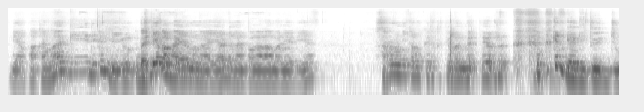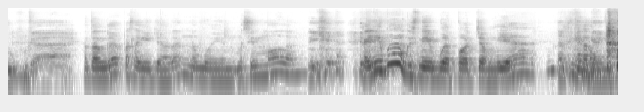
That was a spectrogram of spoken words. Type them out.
diapakan lagi? Dia kan bingung. Terus Berarti dia menghayal menghayal dengan pengalamannya dia seru nih kalau kita ketiban meteor Tapi kan gak gitu juga. Atau enggak pas lagi jalan nemuin mesin molen. Iya. Kayaknya bagus nih buat pocong iya. Tapi kan gak gitu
